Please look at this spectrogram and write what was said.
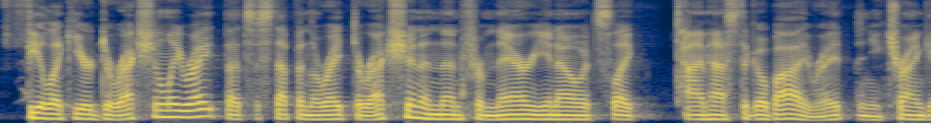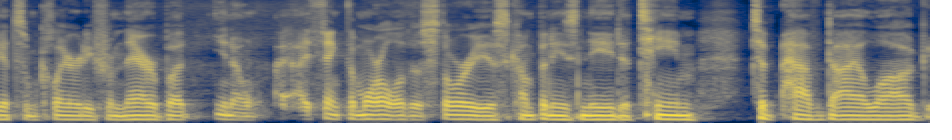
feel like you're directionally right, that's a step in the right direction. And then from there, you know, it's like time has to go by, right? And you try and get some clarity from there. But, you know, I, I think the moral of the story is companies need a team to have dialogue,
